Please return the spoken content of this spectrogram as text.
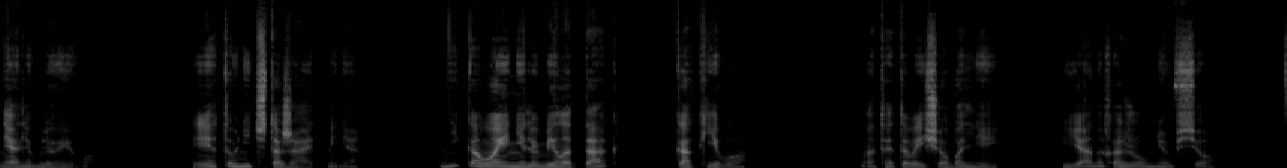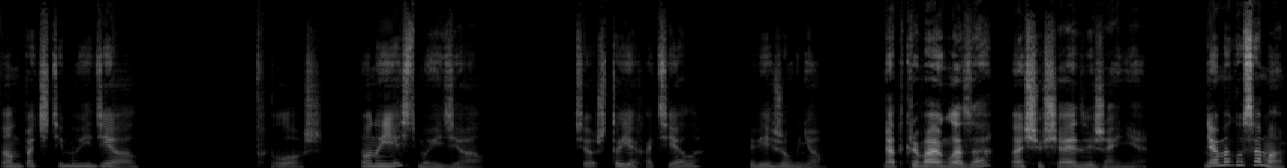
Я люблю его. И это уничтожает меня. Никого я не любила так, как его. От этого еще больней. Я нахожу в нем все. Он почти мой идеал. Ложь. Он и есть мой идеал. Все, что я хотела, вижу в нем. Открываю глаза, ощущая движение. Я могу сама.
